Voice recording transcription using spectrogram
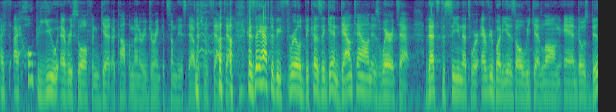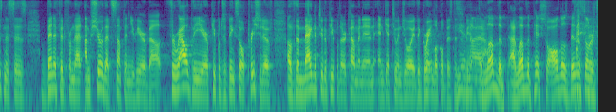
I, th- I, hope you every so often get a complimentary drink at some of the establishments downtown because they have to be thrilled because again downtown is where it's at. That's the scene that's where everybody is all weekend long and those businesses benefit from that. I'm sure that's something you hear about throughout the year people just being so appreciative of the magnitude of people that are coming in and get to enjoy the great local businesses yeah, no, I love the I love the pitch so all those business owners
